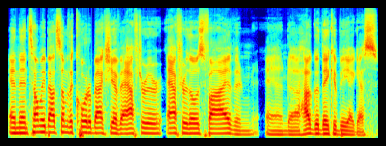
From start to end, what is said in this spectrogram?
and then tell me about some of the quarterbacks you have after after those five, and and uh, how good they could be. I guess.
